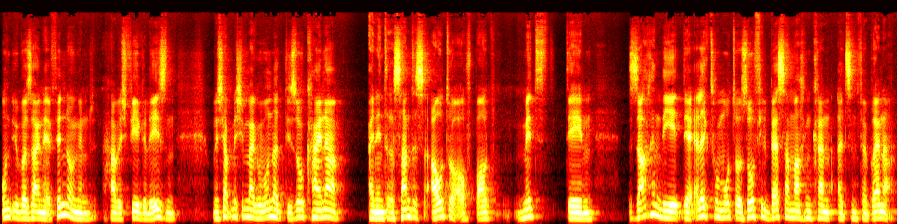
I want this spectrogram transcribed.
und über seine Erfindungen habe ich viel gelesen. Und ich habe mich immer gewundert, wieso keiner ein interessantes Auto aufbaut mit den Sachen, die der Elektromotor so viel besser machen kann als ein Verbrenner.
